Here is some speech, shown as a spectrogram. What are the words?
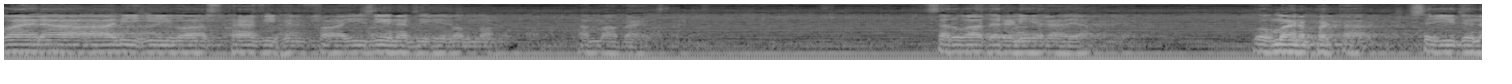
وعلى آله وأصحابه الفائزين برضا الله അമ്മാബാഡ് സർവാദരണീയരായ ബഹുമാനപ്പെട്ട സയ്യിദുന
